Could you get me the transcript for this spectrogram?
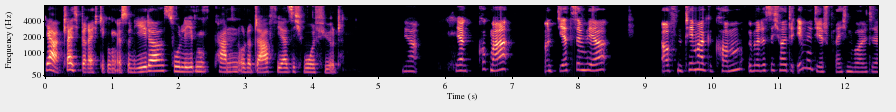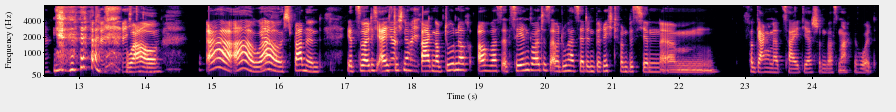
ja, Gleichberechtigung ist und jeder so leben kann oder darf, wie er sich wohlfühlt. Ja, ja, guck mal, und jetzt sind wir auf ein Thema gekommen, über das ich heute eh mit dir sprechen wollte. wow. Ah, ah, wow, ja. spannend. Jetzt wollte ich eigentlich ja, dich noch fragen, ob du noch auch was erzählen wolltest, aber du hast ja den Bericht von ein bisschen ähm, vergangener Zeit ja schon was nachgeholt.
